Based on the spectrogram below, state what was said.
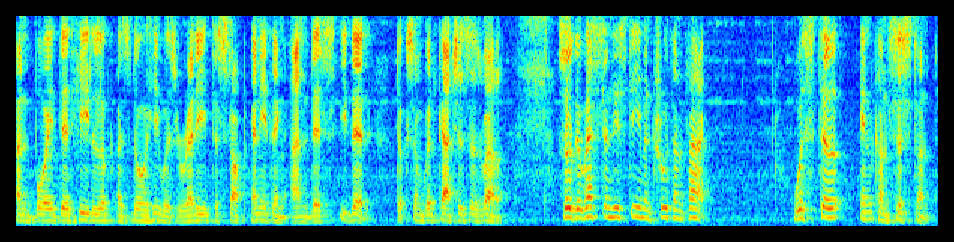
and boy, did he look as though he was ready to stop anything, and this he did. Took some good catches as well. So the West Indies team, in truth and fact, was still inconsistent.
